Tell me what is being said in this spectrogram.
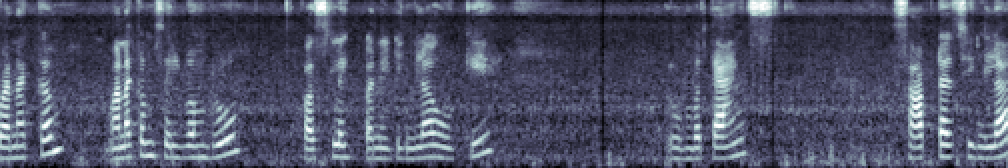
வணக்கம். வணக்கம் செல்வம் ப்ரோ ஃபஸ்ட் லைக் பண்ணிட்டீங்களா? ஓகே ரொம்ப தேங்க்ஸ் சாப்பிட்டாச்சிங்களா?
